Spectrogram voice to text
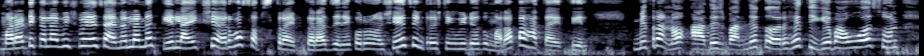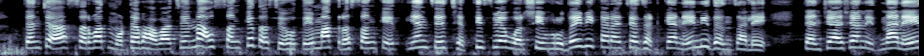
मराठी कला विश्व या चॅनलला नक्की लाईक शेअर व सबस्क्राईब करा जेणेकरून असेच इंटरेस्टिंग व्हिडिओ तुम्हाला पाहता येतील. मित्रांनो आदेश बांदेकर हे तिघे भाऊ असून त्यांच्या सर्वात मोठ्या भावाचे नाव संकेत असे होते. मात्र संकेत यांचे छत्तीसव्या वर्षी हृदयविकाराच्या झटक्याने निधन झाले. त्यांच्या अशा निधनाने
